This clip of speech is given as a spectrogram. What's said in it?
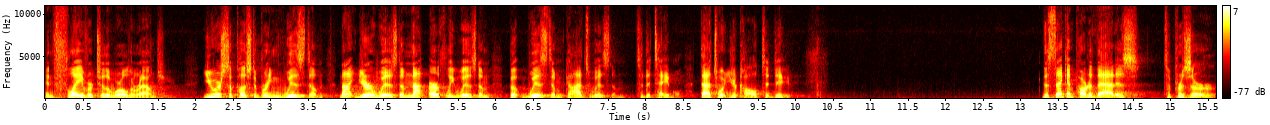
and flavor to the world around you. You are supposed to bring wisdom, not your wisdom, not earthly wisdom, but wisdom, God's wisdom, to the table. That's what you're called to do. The second part of that is to preserve.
